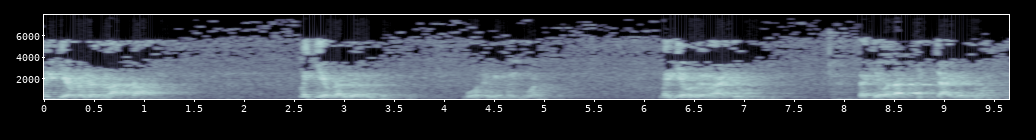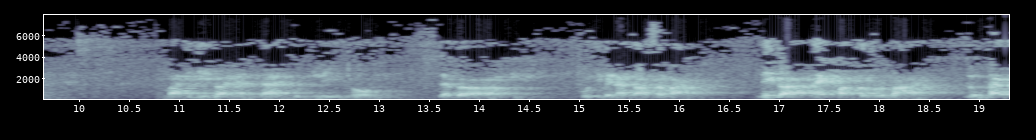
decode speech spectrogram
ไม่เกี่ยวกับเรื่องร่างกายไม่เกี่ยวกับเรื่องบวชหรือไม่บวช ไม่เกี่ยวเรื่องอายุ แต่เกี่ยวกับด้านจิตใจล้วนๆมาที่นี่ก็ได้คุณลีโถมแล้วก็ผู้ที่เป็นอาสาสมัคร นี่ก็ให้ความสสบายรวมทั้ง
